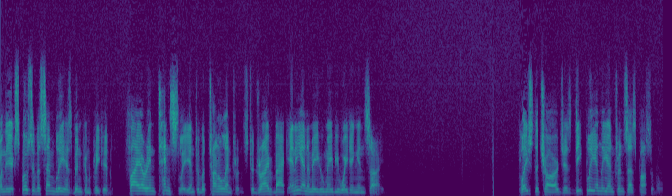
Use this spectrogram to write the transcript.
When the explosive assembly has been completed, fire intensely into the tunnel entrance to drive back any enemy who may be waiting inside. Place the charge as deeply in the entrance as possible.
